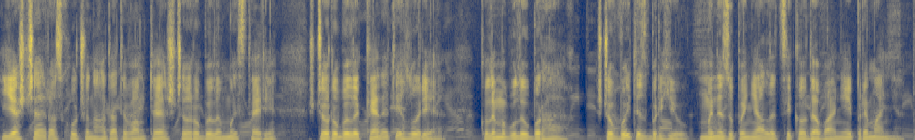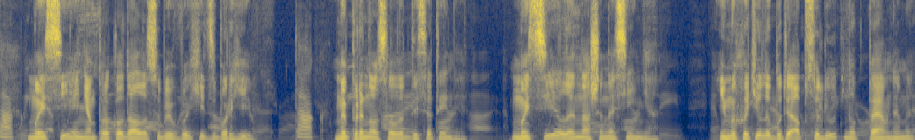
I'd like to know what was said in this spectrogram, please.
Я ще раз хочу нагадати вам те, що робили ми старі, що робили Кеннет і Глорія, коли ми були в боргах. Щоб вийти з боргів, ми не зупиняли цикл давання і примання. Так, Ми сіянням прокладали собі вихід з боргів. так. Ми приносили десятини. Ми сіяли наше насіння. І ми хотіли бути абсолютно певними,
